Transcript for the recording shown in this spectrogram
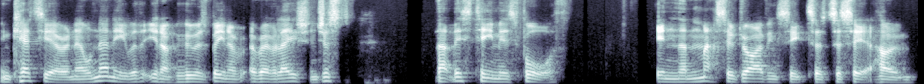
and Nketiah and El Elneny with you know who has been a, a revelation just that this team is fourth in the massive driving seat to, to see at home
